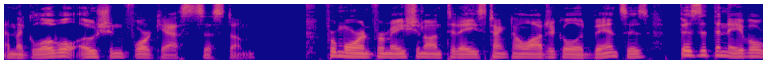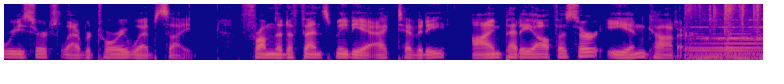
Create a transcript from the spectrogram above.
and the Global Ocean Forecast System. For more information on today's technological advances, visit the Naval Research Laboratory website. From the Defense Media Activity, I'm Petty Officer Ian Cotter.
